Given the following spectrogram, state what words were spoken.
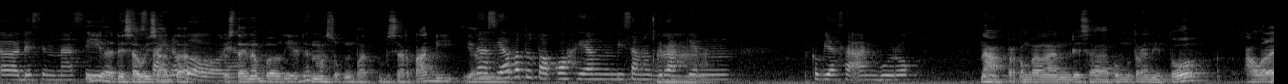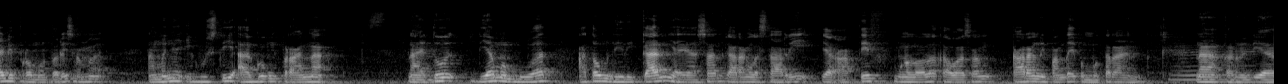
eh, destinasi Iya desa wisata sustainable, ya. sustainable iya dan masuk empat besar tadi yang Nah, siapa tuh tokoh yang bisa ngegerakin Nah. kebiasaan buruk? Nah perkembangan desa pemutaran itu awalnya dipromotori sama namanya I Gusti Agung Prana. Nah itu dia membuat atau mendirikan Yayasan Karang Lestari yang aktif mengelola kawasan karang di pantai pemutaran. Nah karena dia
